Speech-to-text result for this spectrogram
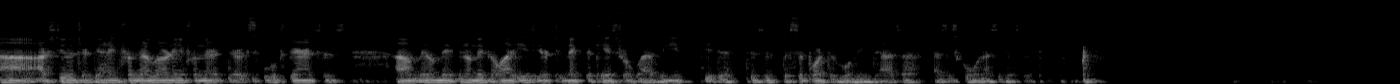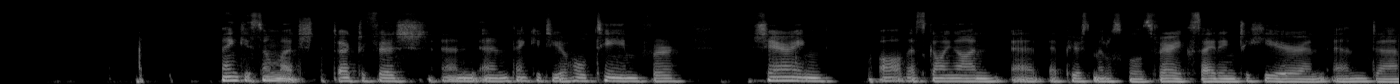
uh, our students are getting from their learning, from their, their school experiences, um, it'll make it'll make it a lot easier to make the case for why we need the, the, the support that we'll need as a as a school and as a district. Thank you so much, Dr. Fish, and, and thank you to your whole team for sharing all that's going on at, at Pierce Middle School. It's very exciting to hear and, and uh,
